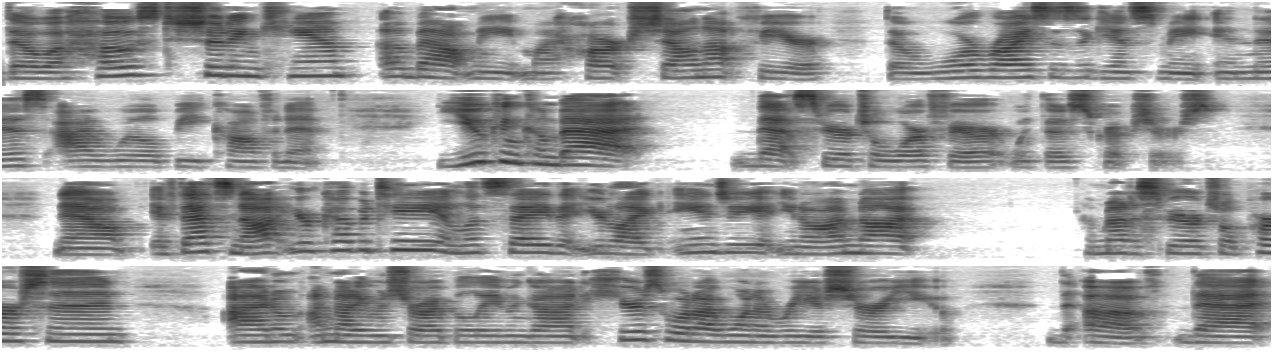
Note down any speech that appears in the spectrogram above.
Though a host should encamp about me, my heart shall not fear. Though war rises against me, in this I will be confident. You can combat that spiritual warfare with those scriptures. Now, if that's not your cup of tea, and let's say that you're like Angie, you know, I'm not, I'm not a spiritual person. I don't, I'm not even sure I believe in God. Here's what I want to reassure you of that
